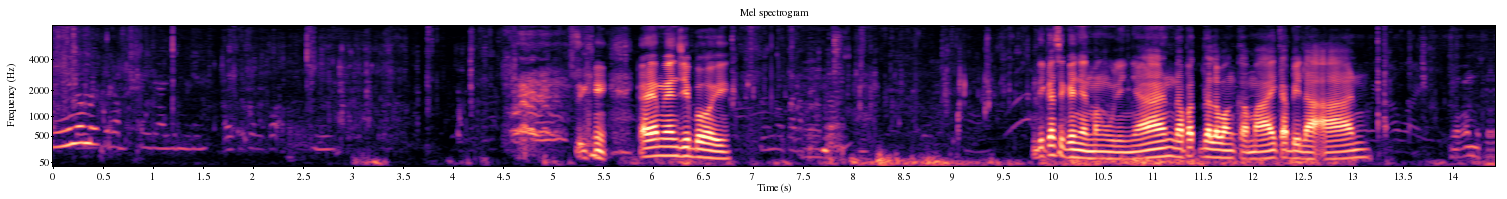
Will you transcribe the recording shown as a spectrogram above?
Ngayon may crab sa ilalim din. Sige, kaya mo yan, G-Boy. Hindi kasi ganyan manghuli niyan. Dapat dalawang kamay, kabilaan. Mukha mo to.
